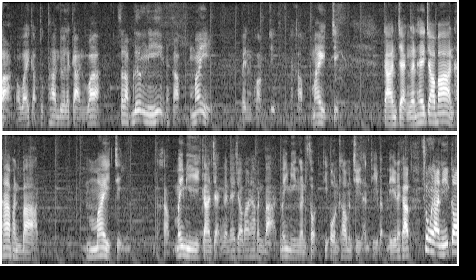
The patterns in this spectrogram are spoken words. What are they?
ฝากเอาไว้กับทุกท่านด้วยละกันว่าสำหรับเรื่องนี้นะครับไม่เป็นความจริงนะครับไม่จริง การแจกเงินให้เจ้าบ้าน 5,000 บาท ไม่จริงนะครับไม่มีการแจกเงินให้เจ้าบ้าน 5,000 บาท ไม่มีเงินสดที่โอนเข้าบัญชีทันทีแบบนี้นะครับช่วงเวลานี้ก็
